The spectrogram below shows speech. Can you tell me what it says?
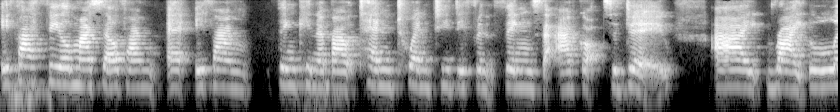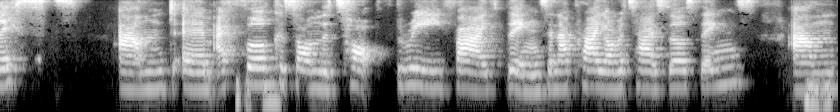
if I feel myself, I'm uh, if I'm thinking about 10, 20 different things that I've got to do, I write lists and um, I focus on the top three, five things and I prioritize those things. And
